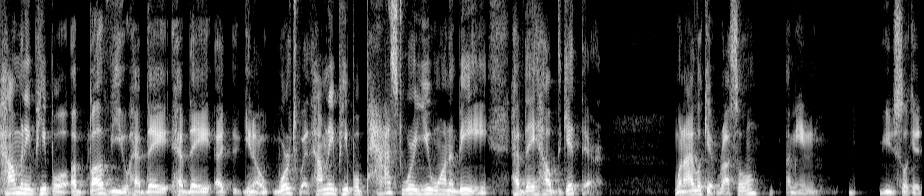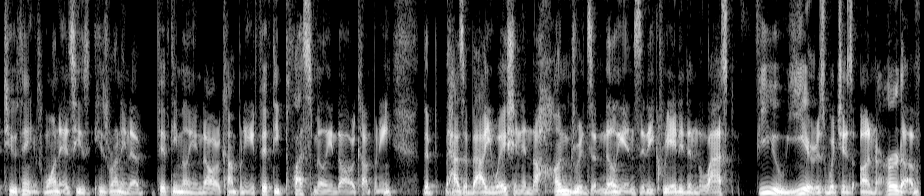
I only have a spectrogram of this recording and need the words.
How many people above you have they have they uh, you know worked with? How many people past where you want to be have they helped get there? When i look at russell i mean you just look at two things. One is he's he's running a 50 million dollar company 50 plus million dollar company that has a valuation in the hundreds of millions that he created in the last few years, which is unheard of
